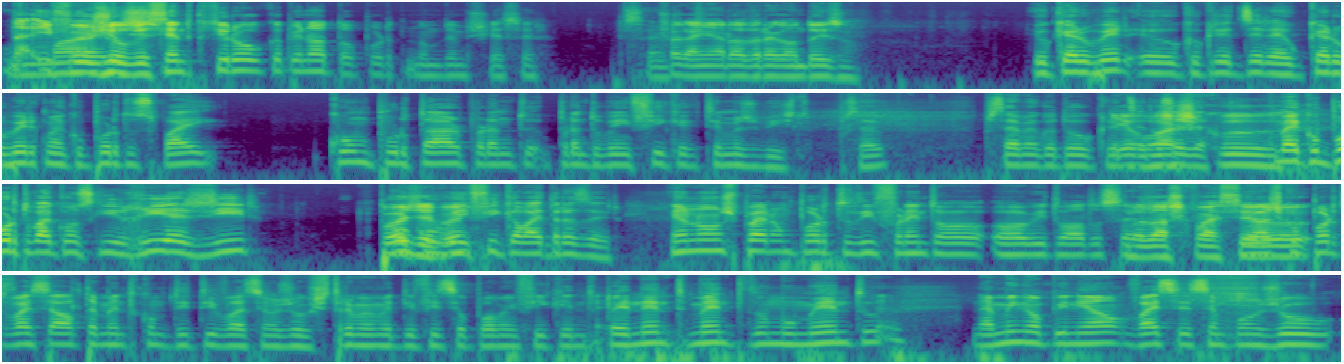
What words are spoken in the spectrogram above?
O Não, e foi o Gil Vicente que tirou o campeonato ao Porto, não podemos esquecer. Certo. Foi ganhar ao Dragão 2-1. Eu quero ver, eu- o que eu queria dizer é, eu quero ver como é que o Porto se vai comportar perante, perante o Benfica que temos visto, percebe? Percebem o que eu estou a querer Eu dizer? Acho seja, que. como é que o Porto vai conseguir reagir Pois ao é, que o bem. Benfica vai trazer? Eu não espero um Porto diferente ao, ao habitual do Sérgio. Mas acho que vai ser. Eu acho que o- Porto vai ser altamente competitivo, vai ser um jogo extremamente difícil para o Benfica, independentemente do momento. Na minha opinião, vai ser sempre um jogo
